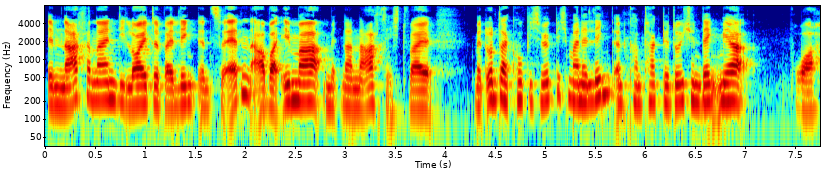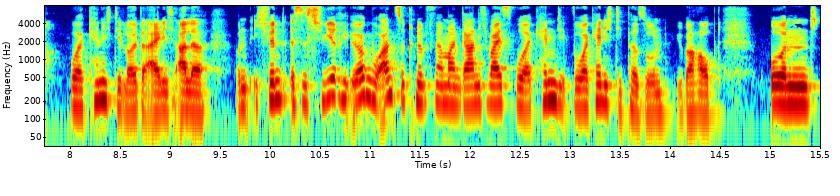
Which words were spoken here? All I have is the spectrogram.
im Nachhinein die Leute bei LinkedIn zu adden, aber immer mit einer Nachricht, weil mitunter gucke ich wirklich meine LinkedIn-Kontakte durch und denke mir, boah, woher kenne ich die Leute eigentlich alle? Und ich finde, es ist schwierig, irgendwo anzuknüpfen, wenn man gar nicht weiß, woher kenne woher kenn ich die Person überhaupt. Und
